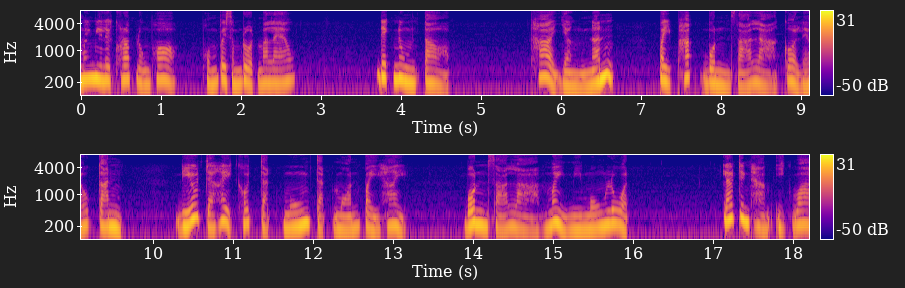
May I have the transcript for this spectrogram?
ไม่มีเลยครับหลวงพ่อ ผมไปสำรวจมาแล้ว เด็กหนุ่มตอบ ถ้าอย่างนั้นไปพักบนศาลาก็แล้วกัน เดี๋ยวจะให้เขาจัดมุ้งจัดหมอนไปให้ บนศาลาไม่มีมุ้งลวด แล้วจึงถามอีกว่า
